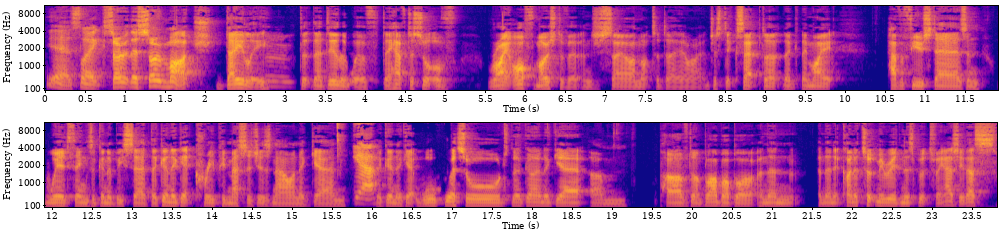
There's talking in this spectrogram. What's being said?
yeah, it's like so there's so much daily mm. that they're dealing with. They have to sort of write off most of it and just say, "Oh, not today." All right, just accept that they, they might have a few stares and weird things are going to be said. They're going to get creepy messages now and again. Yeah, they're going to get wolf whistled. They're going to get um, perved on, blah blah blah. And then and then it kind of took me reading this book to think, actually, that's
